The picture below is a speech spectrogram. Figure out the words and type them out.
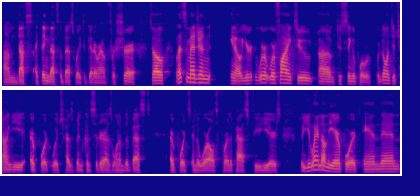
um, that's, I think, that's the best way to get around for sure. So let's imagine, you know, you're we're, we're flying to um, to Singapore. We're going to Changi Airport, which has been considered as one of the best airports in the world for the past few years. So you land on the airport, and then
